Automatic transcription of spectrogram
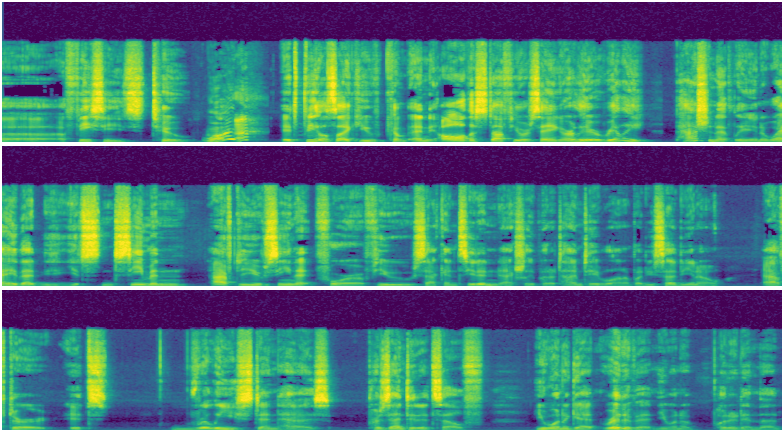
a, a- a feces too. What? It feels like you've come, and all the stuff you were saying earlier, really passionately in a way that y- you semen. After you've seen it for a few seconds, you didn't actually put a timetable on it, but you said, you know, after it's released and has presented itself, you want to get rid of it. You want to put it in the,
